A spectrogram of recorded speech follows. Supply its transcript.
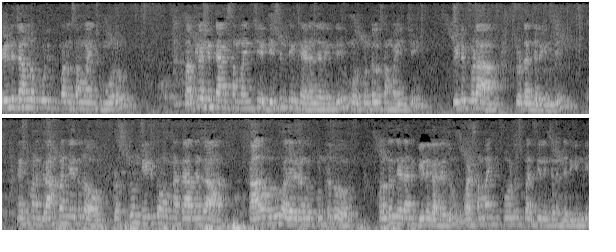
ఫీల్డ్ ఛానల్ పూర్తి పనులకు సంబంధించి మూడు సర్క్యులేషన్ ట్యాంక్ సంబంధించి డీసిల్టింగ్ చేయడం జరిగింది మూడు కుంటలకు సంబంధించి వీటికి కూడా చూడడం జరిగింది. నెక్స్ట్ మన గ్రామ పంచాయతీలో ప్రస్తుతం నీటితో ఉన్న కారణంగా కాలువలు అదేవిధంగా కుంటలు కొలతలు చేయడానికి వీలు కాలేదు. వాటికి సంబంధించి ఫోటోస్ పరిశీలించడం జరిగింది.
